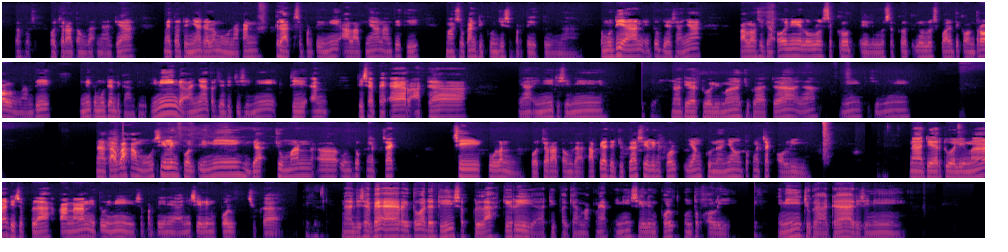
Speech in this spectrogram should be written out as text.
bocor atau enggak. Nah dia metodenya adalah menggunakan drat seperti ini alatnya nanti dimasukkan dikunci seperti itu. Nah kemudian itu biasanya kalau sudah oh ini lulus sekrut eh lulus sekrut lulus quality control nanti ini kemudian diganti. Ini enggak hanya terjadi di sini di N di CBR ada ya ini di sini. Nah di R25 juga ada ya ini di sini. Nah tahukah kamu sealing bolt ini enggak cuman uh, untuk ngecek si coolant bocor atau enggak tapi ada juga sealing bolt yang gunanya untuk ngecek oli Nah, di R25 di sebelah kanan itu ini seperti ini ya. Ini sealing bolt juga. Nah, di CBR itu ada di sebelah kiri ya, di bagian magnet ini sealing bolt untuk oli. Ini juga ada di sini.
